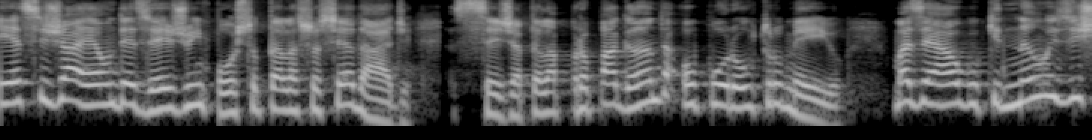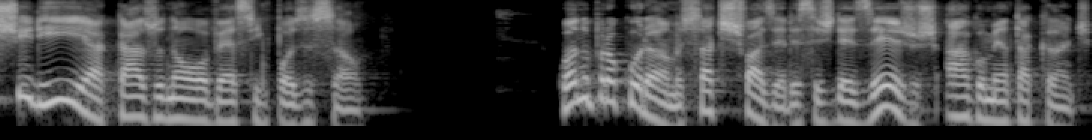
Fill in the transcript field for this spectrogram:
esse já é um desejo imposto pela sociedade, seja pela propaganda ou por outro meio, mas é algo que não existiria caso não houvesse imposição. Quando procuramos satisfazer esses desejos, argumenta Kant,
